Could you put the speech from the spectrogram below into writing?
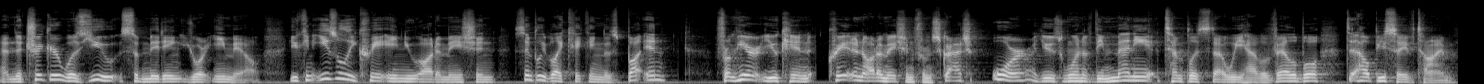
And the trigger was you submitting your email. You can easily create a new automation simply by clicking this button from here, you can create an automation from scratch or use one of the many templates that we have available to help you save time.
